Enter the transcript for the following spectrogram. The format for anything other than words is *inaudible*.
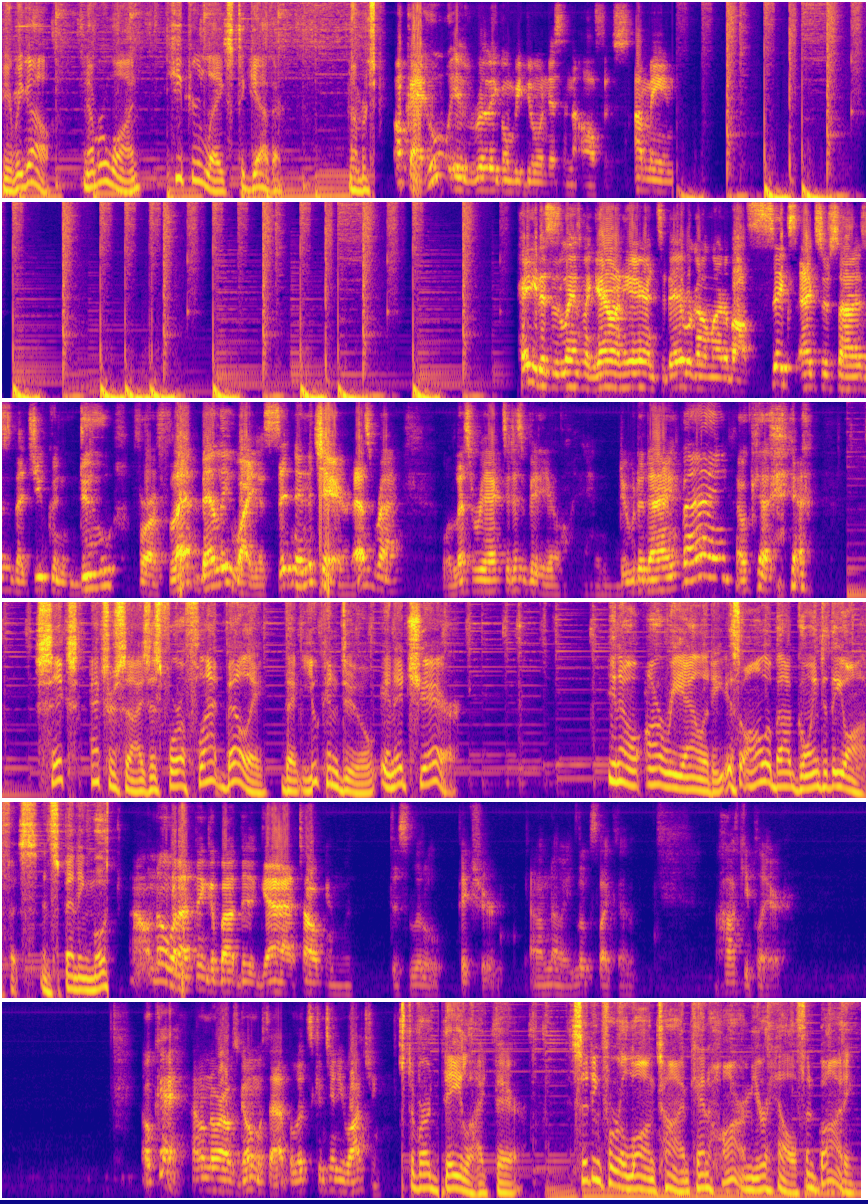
Here we go. Number one, keep your legs together. Number two. Okay, who is really going to be doing this in the office? I mean, Hey, this is Lance McGowan here, and today we're going to learn about six exercises that you can do for a flat belly while you're sitting in the chair. That's right. Well, let's react to this video and do the dang thing. Okay. *laughs* six exercises for a flat belly that you can do in a chair. You know, our reality is all about going to the office and spending most... I don't know what I think about this guy talking with this little picture. I don't know. He looks like a, a hockey player. Okay, I don't know where I was going with that, but let's continue watching. Most of our daylight there. Sitting for a long time can harm your health and body.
